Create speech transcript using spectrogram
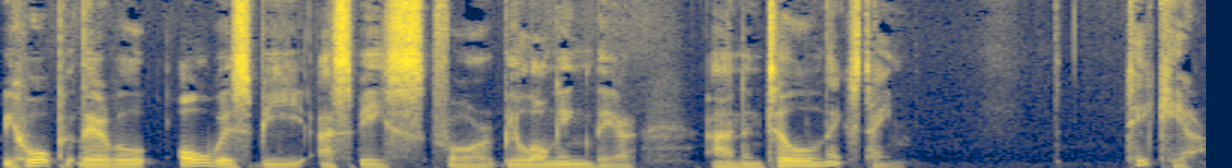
We hope there will always be a space for belonging there, and until next time, take care.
